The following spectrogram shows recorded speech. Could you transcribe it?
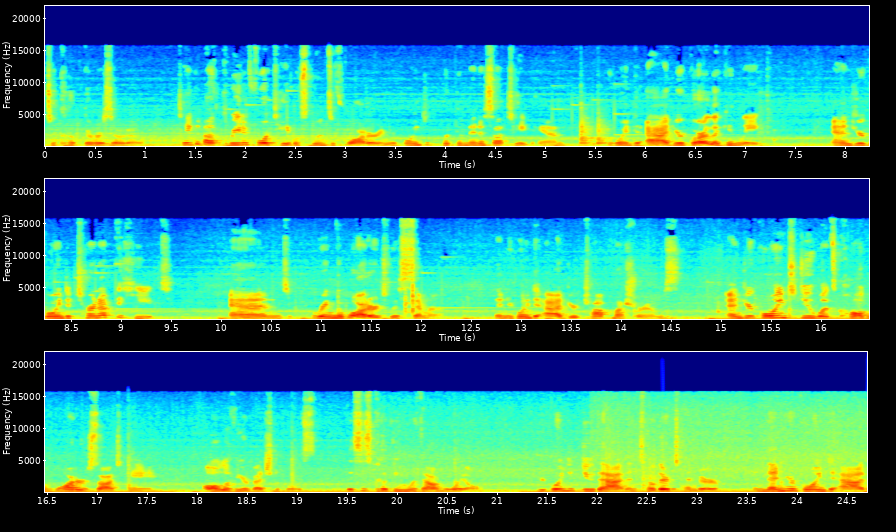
to cook the risotto. Take about 3 to 4 tablespoons of water and you're going to put them in a saute pan. You're going to add your garlic and leek and you're going to turn up the heat and bring the water to a simmer. Then you're going to add your chopped mushrooms and you're going to do what's called water sauteing all of your vegetables. This is cooking without oil. You're going to do that until they're tender and then you're going to add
